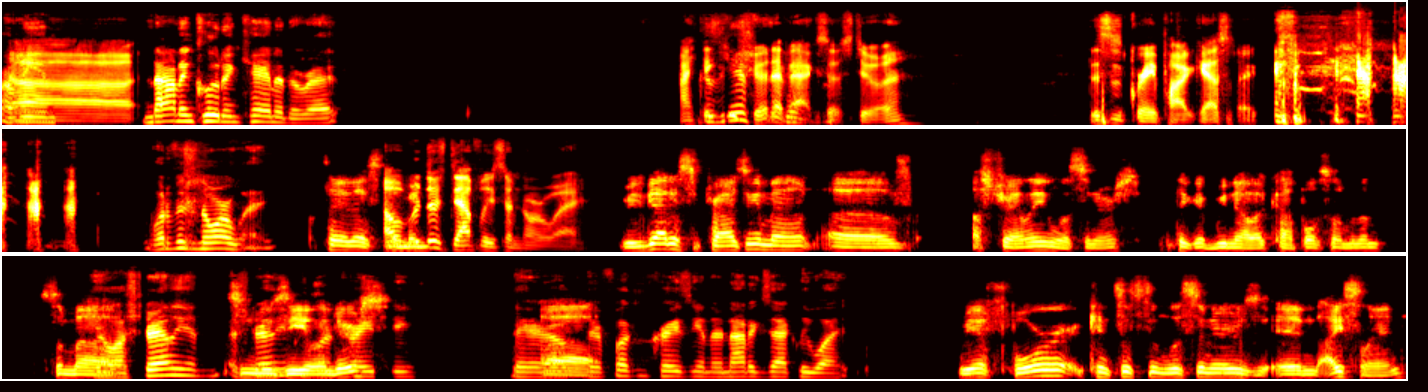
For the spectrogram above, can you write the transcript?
I mean, uh, not including Canada, right? I think you should have access to it. This is great podcasting. What if it's Norway? I'll tell you this. oh, but there's definitely some Norway. We've got a surprising amount of Australian listeners. I think we know a couple, some of them. Some uh, Yo, Australian, some New Australian Zealanders. They're Uh, they're fucking crazy, and they're not exactly white. we have four consistent listeners in Iceland,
